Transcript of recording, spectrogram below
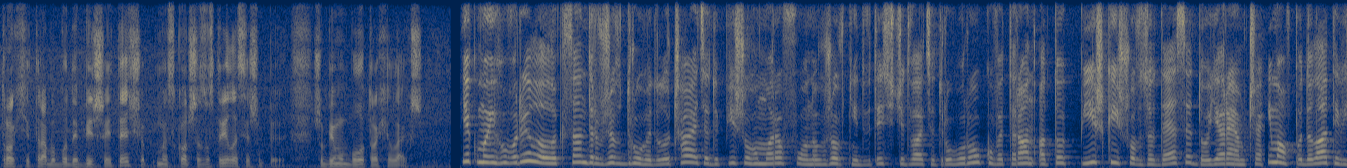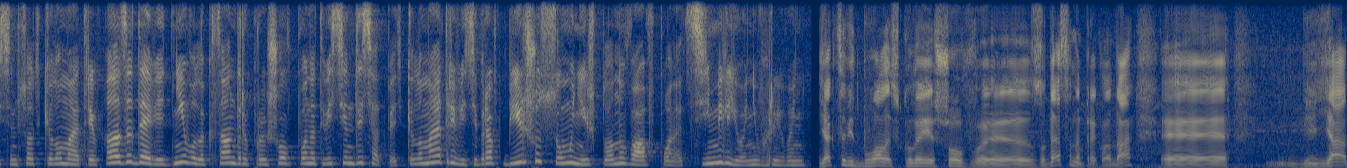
трохи треба буде більше йти, щоб ми скорше зустрілися, щоб, щоб йому було трохи легше. Як ми і говорили, Олександр вже вдруге долучається до пішого марафону. В жовтні 2022 року ветеран АТО пішки йшов з Одеси до Яремче і мав подолати 800 кілометрів. Але за 9 днів Олександр пройшов понад 85 кілометрів і зібрав більшу суму, ніж планував – понад 7 мільйонів гривень. Як це відбувалось, коли йшов е, з Одеси, наприклад, да? Я,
